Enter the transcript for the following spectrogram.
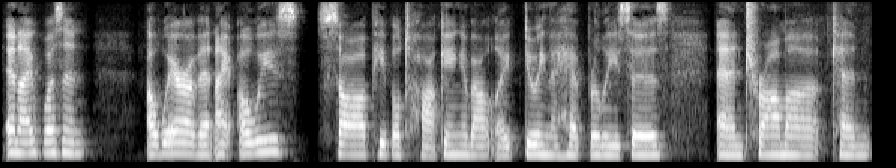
and I wasn't aware of it. And I always saw people talking about like doing the hip releases and trauma can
